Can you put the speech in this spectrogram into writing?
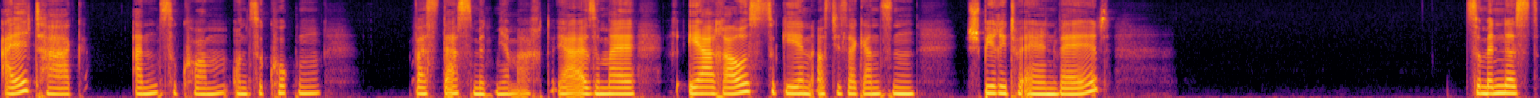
Alltag anzukommen und zu gucken, was das mit mir macht. Ja, also mal eher rauszugehen aus dieser ganzen spirituellen Welt. Zumindest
